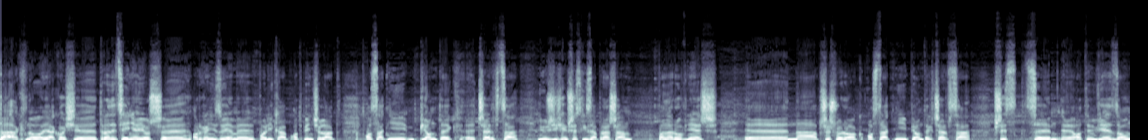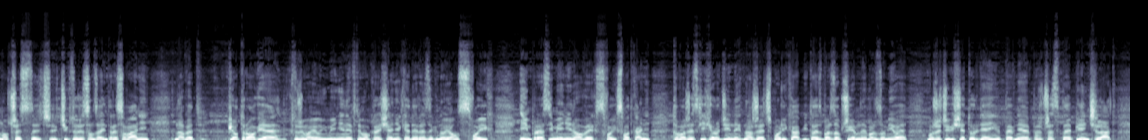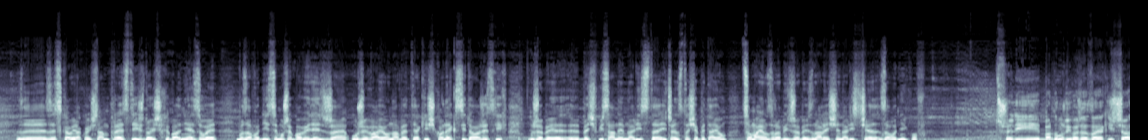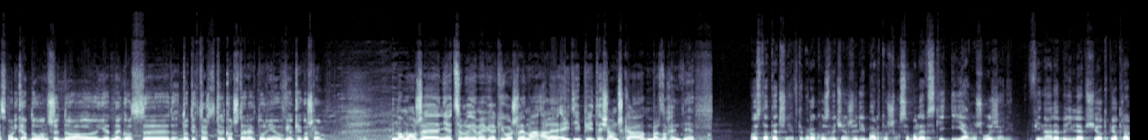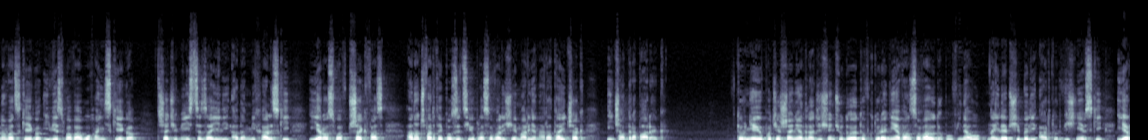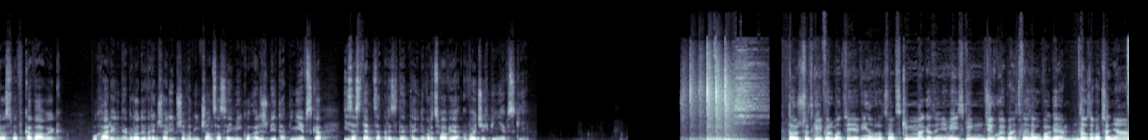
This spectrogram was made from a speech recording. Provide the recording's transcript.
Tak, no jakoś e, tradycyjnie już e, organizujemy Polycup od pięciu lat. Ostatni piątek e, czerwca. Już dzisiaj wszystkich zapraszam. Pana również e, na przyszły rok, ostatni piątek czerwca. Wszyscy e, o tym wiedzą, no wszyscy, ci, ci którzy są zainteresowani, nawet Piotrowie, którzy mają imieniny w tym okresie, niekiedy rezygnują z swoich imprez imieninowych, swoich spotkań towarzyskich i rodzinnych na rzecz Polycup i to jest bardzo przyjemne, bardzo miłe, bo rzeczywiście turniej pewnie przez te 5 lat y, zyskał jakoś tam prestiż, dość chyba niezły, bo zawodnicy muszę powiedzieć, że używają nawet jakichś koneksji towarzyskich, żeby y, być wpisanym na listę i często się pytają, co mają zrobić, żeby znaleźć się na liście zawodników. Czyli bardzo możliwe, że za jakiś czas Polycup dołączy do jednego z dotychczas tylko czterech turniejów Wielkiego Szlemu. No może nie celujemy wielkiego szlema, ale ATP tysiączka bardzo chętnie. Ostatecznie w tym roku zwyciężyli Bartosz Sobolewski i Janusz Łyżeń. W finale byli lepsi od Piotra Nowackiego i Wiesława Łochańskiego. Trzecie miejsce zajęli Adam Michalski i Jarosław Przekwas, a na czwartej pozycji uplasowali się Marian Ratajczak i Czandra Parek. Turnieju pocieszenia dla 10 duetów, które nie awansowały do półfinału, najlepsi byli Artur Wiśniewski i Jarosław Kawałek. Puchary i nagrody wręczali przewodnicząca Sejmiku Elżbieta Piniewska i zastępca prezydenta Inowrocławia Wojciech Piniewski. To już wszystkie informacje w Inowrocławskim Magazynie Miejskim. Dziękuję Państwu za uwagę. Do zobaczenia.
